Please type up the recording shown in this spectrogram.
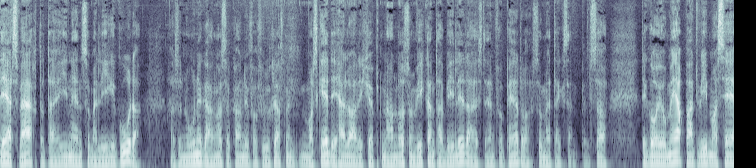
det er svært å ta inn en som er like god, da. Altså Noen ganger så kan de få fullkraft, men måske de heller hadde kjøpt den andre som vi kan ta billig da, istedenfor Pedro, som et eksempel. Så det går jo mer på at vi må se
